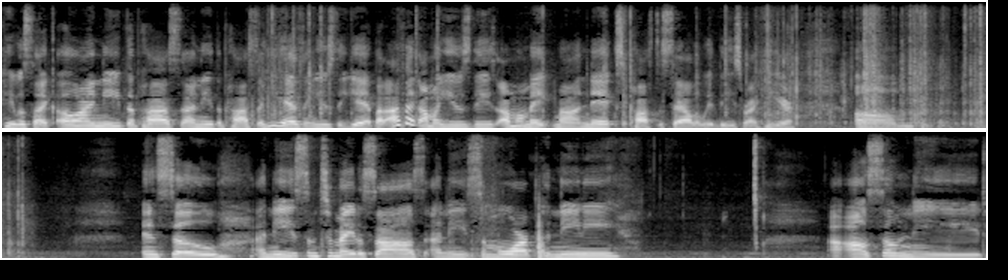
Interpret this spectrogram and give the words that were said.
he was like, oh, I need the pasta. I need the pasta. He hasn't used it yet, but I think I'm going to use these. I'm going to make my next pasta salad with these right here. Um, and so I need some tomato sauce. I need some more panini. I also need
